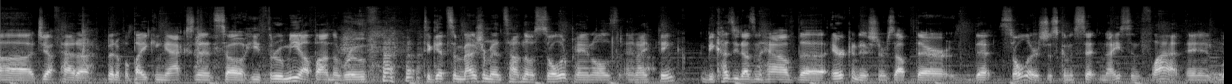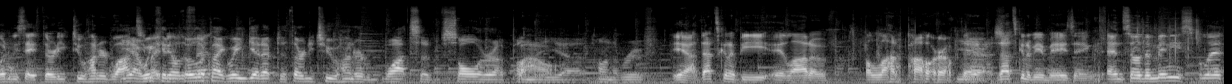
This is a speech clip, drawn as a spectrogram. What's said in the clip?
uh, Jeff had a bit of a biking accident, so he threw me up on the roof to get some measurements on those solar panels. And I think because he doesn't have the air conditioners up there, that solar is just going to sit nice and flat. And what do we say, 3,200 watts? Yeah, we might can. be able It to look like we can get up to 3,200 watts of solar up Wow. on the uh, on the roof. Yeah, that's going to be a lot of a lot of power up there. Yes. That's going to be amazing. And so the mini split,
